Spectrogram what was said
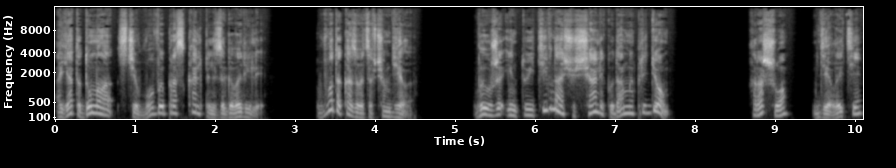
А я-то думала, с чего вы про скальпель заговорили. Вот, оказывается, в чем дело. Вы уже интуитивно ощущали, куда мы придем. Хорошо, делайте.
